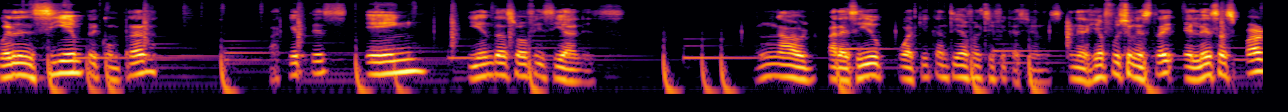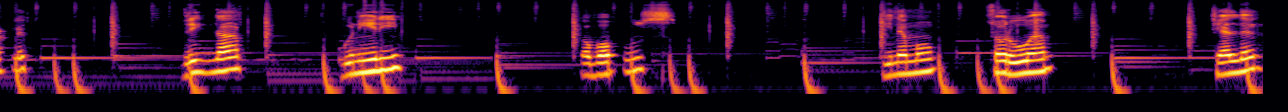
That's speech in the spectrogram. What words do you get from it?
Recuerden siempre comprar paquetes en tiendas oficiales. Han aparecido cualquier cantidad de falsificaciones. Energía Fusion Strike, el ESA Sparkle Drigna, Guniri, Kobopus, Dynamo, Sorua, Shelder,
